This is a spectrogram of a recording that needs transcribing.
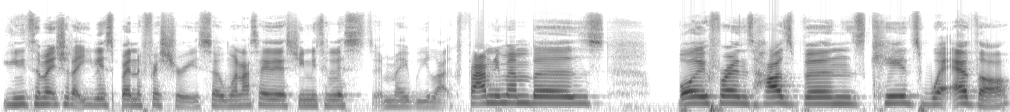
You need to make sure that you list beneficiaries. So when I say this, you need to list maybe like family members, boyfriends, husbands, kids, whatever,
